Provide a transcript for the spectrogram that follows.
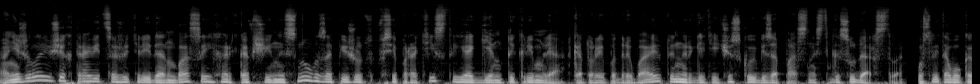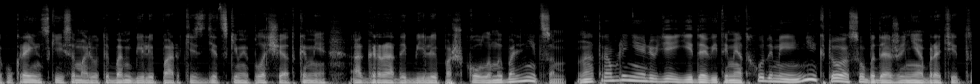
а нежелающих травиться жителей Донбасса и Харьковщины снова запишут в сепаратисты и агенты Кремля, которые подрывают энергетическую безопасность государства. После того, как украинские самолеты бомбили парки с детскими площадками, а грады били по школам и больницам, на отравление людей ядовитыми отходами никто особо даже не обратит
